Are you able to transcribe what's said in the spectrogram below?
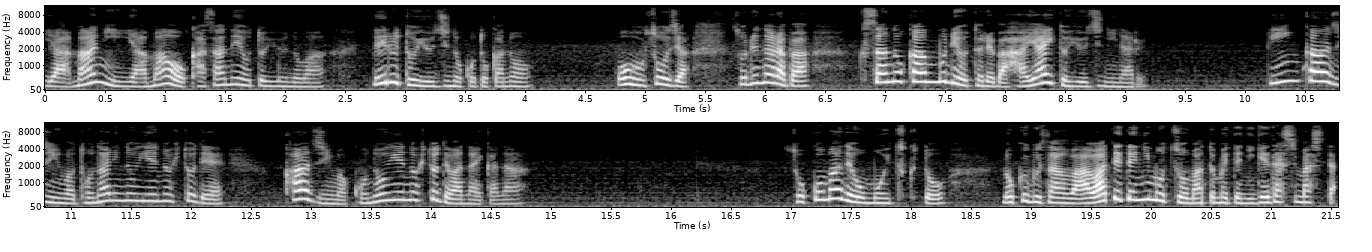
山に山を重ねよというのは、出るという字のことかの？おお、そうじゃ。それならば、草の冠を取れば早いという字になる。リンカージンは隣の家の人で、カージンはこの家の人ではないかな。そこまで思いつくと、六部さんは慌てて荷物をまとめて逃げ出しました。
